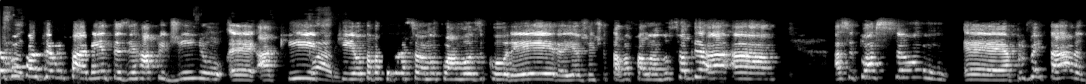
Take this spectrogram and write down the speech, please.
eu vou fazer um parêntese rapidinho é, aqui, claro. que eu estava conversando com a Rose Coreira e a gente estava falando sobre a, a, a situação, é, aproveitar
